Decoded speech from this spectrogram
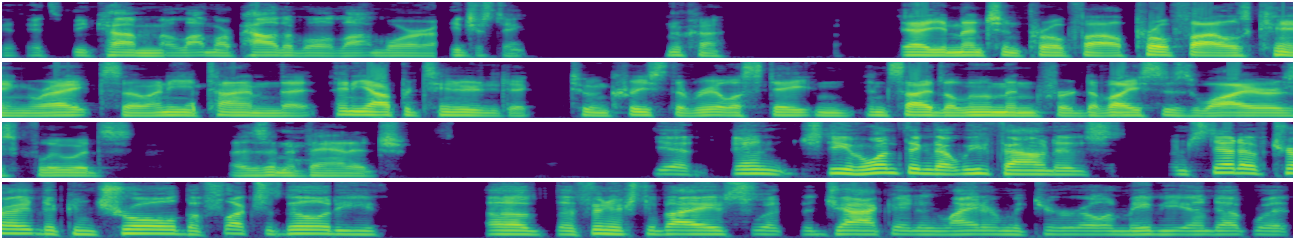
it, it's become a lot more palatable, a lot more interesting. Okay. Yeah, you mentioned profile. Profile is king, right? So anytime that any opportunity to, to increase the real estate in, inside the lumen for devices, wires, fluids is an mm-hmm. advantage. Yeah. And Steve, one thing that we found is instead of trying to control the flexibility of the finished device with the jacket and liner material and maybe end up with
